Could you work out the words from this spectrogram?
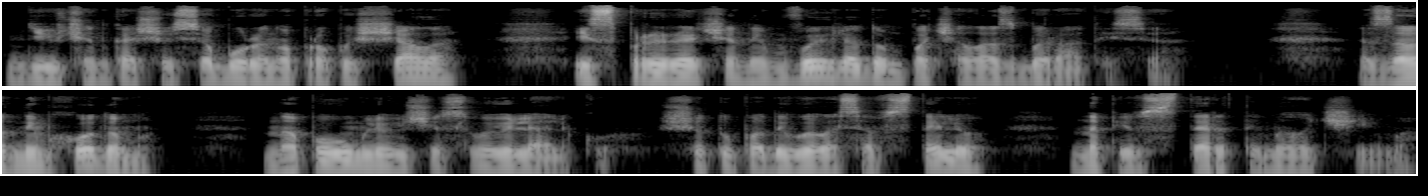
Дівчинка щось обурено пропищала і з приреченим виглядом почала збиратися. За одним ходом напоумлюючи свою ляльку, що тупо дивилася в стелю напівстертими очима.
